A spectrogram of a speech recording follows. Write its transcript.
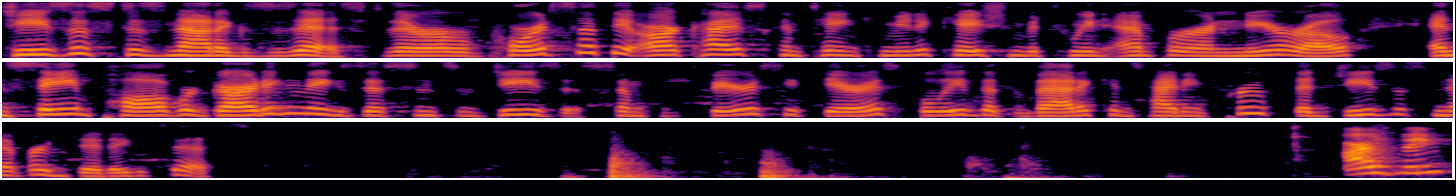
Jesus does not exist. There are reports that the archives contain communication between Emperor Nero and St. Paul regarding the existence of Jesus. Some conspiracy theorists believe that the Vatican's hiding proof that Jesus never did exist. I think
